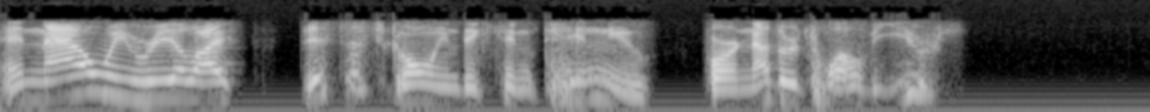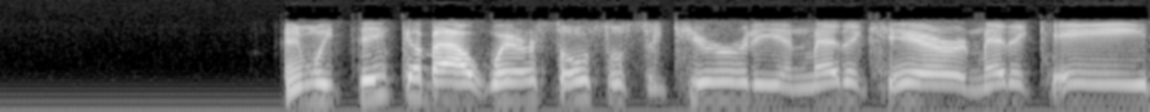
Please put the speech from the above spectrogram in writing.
And now we realize this is going to continue for another 12 years. And we think about where Social Security and Medicare and Medicaid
